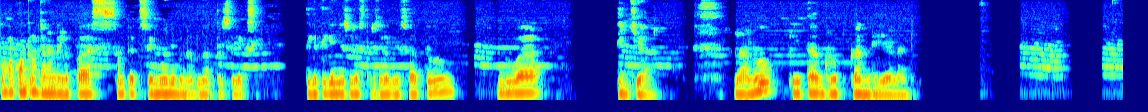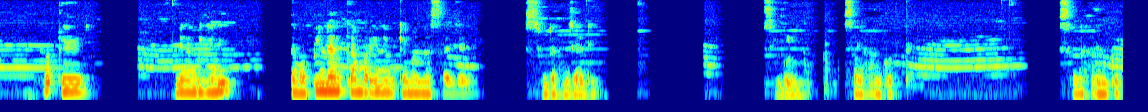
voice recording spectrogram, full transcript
Tombol kontrol jangan dilepas sampai semuanya benar-benar terseleksi. Tiga-tiganya sudah terseleksi. Satu dua tiga Lalu kita grupkan dia lagi. Oke, dengan begini kita mau pindah gambar ini ke mana saja sudah menjadi. Sebelum salah angkut. Salah angkut.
